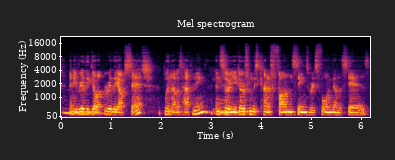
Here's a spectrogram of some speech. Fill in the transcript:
And he really got mm. really upset when that was happening. And so you go from this kind of fun scenes where he's falling down the stairs,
